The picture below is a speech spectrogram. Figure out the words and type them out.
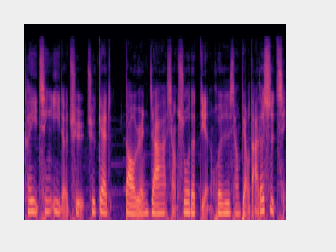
可以轻易的去去 get 到人家想说的点，或者是想表达的事情。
